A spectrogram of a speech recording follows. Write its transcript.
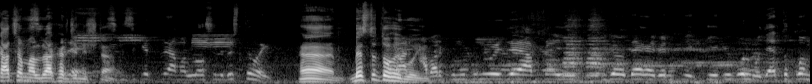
কাঁচামাল রাখার জিনিস না। হয় ব্যস্ত তো হইবই। আবার কোনো কোনো ওই যে আপনার ভিডিও দেখাবেন কে কে বলব যে এত কম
